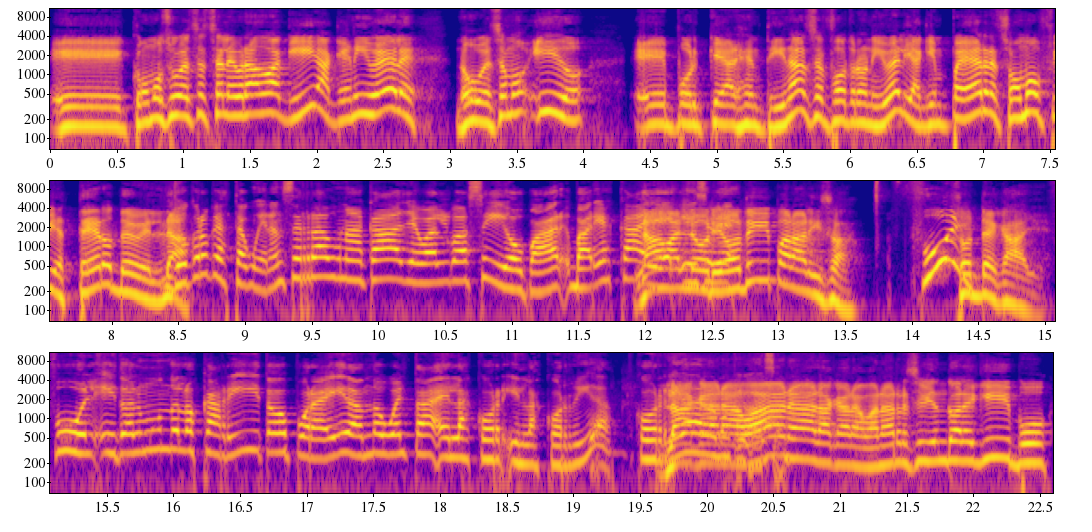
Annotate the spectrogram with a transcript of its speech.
eh, ¿cómo se hubiese celebrado aquí? ¿A qué niveles nos hubiésemos ido? Eh, porque Argentina se fue a otro nivel y aquí en PR somos fiesteros de verdad. Yo creo que hasta hubieran cerrado una calle o algo así, o par- varias calles. la y se ve- Valdoriotti paraliza. Full. Es de calle. Full. Y todo el mundo en los carritos, por ahí dando vueltas en las, cor- en las corridas. corridas La de la motivación. caravana, la caravana recibiendo al equipo.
